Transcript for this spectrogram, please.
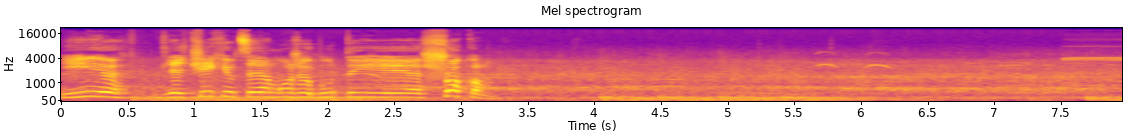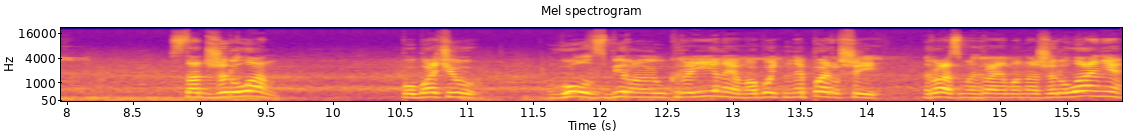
І для чехів це може бути шоком. Стад Жерлан побачив гол збірної України. Мабуть, не перший раз ми граємо на Жерлані.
